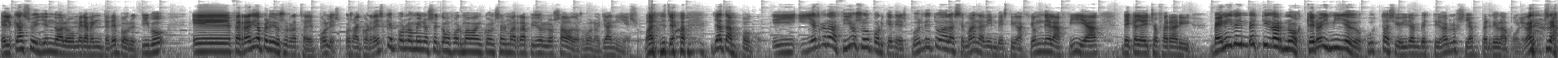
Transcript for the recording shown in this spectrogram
El caso, yendo a lo meramente deportivo, eh, Ferrari ha perdido su racha de poles. ¿Os acordáis que por lo menos se conformaban con ser más rápidos los sábados? Bueno, ya ni eso, ¿vale? Ya, ya tampoco. Y, es gracioso porque después de toda la semana de investigación de la FIA, de que haya dicho Ferrari, venid a investigarnos, que no hay miedo. Justo así ir a investigarlos si han perdido la pole, ¿vale? O sea,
